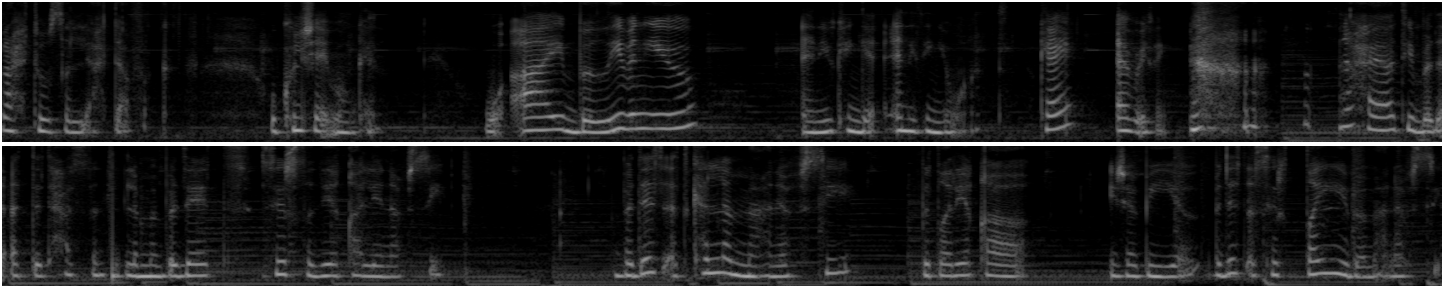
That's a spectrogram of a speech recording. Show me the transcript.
راح توصل لأهدافك. وكل شيء ممكن. و I believe in you and you can get anything you want. Okay? Everything. أنا حياتي بدأت تتحسن لما بديت أصير صديقة لنفسي. بديت أتكلم مع نفسي بطريقة إيجابية. بديت أصير طيبة مع نفسي.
